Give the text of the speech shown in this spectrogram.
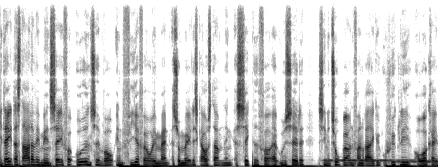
I dag der starter vi med en sag for Odense, hvor en 44-årig mand af somalisk afstamning er sigtet for at udsætte sine to børn for en række uhyggelige overgreb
